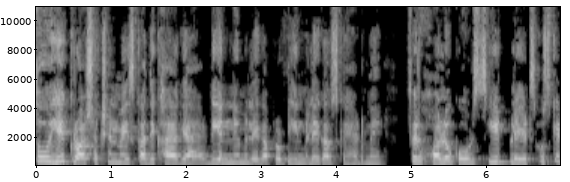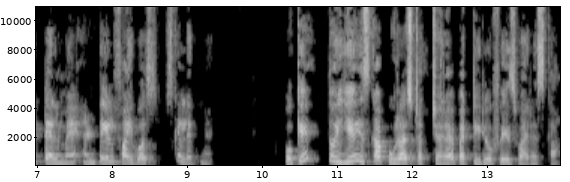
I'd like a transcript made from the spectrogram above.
तो ये क्रॉस सेक्शन में इसका दिखाया गया है। डीएनए मिलेगा प्रोटीन मिलेगा उसके हेड में। फिर हॉलोकोर सीड प्लेट्स उसके टेल में एंड टेल फाइबर्स उसके लेग में। ओके तो ये इसका पूरा स्ट्रक्चर है बैक्टीरियोफेज वायरस का.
